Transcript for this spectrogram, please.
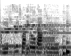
你是小豆吧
